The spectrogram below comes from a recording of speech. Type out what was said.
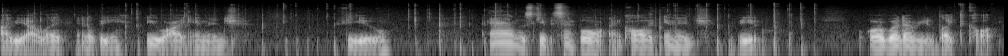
IB outlet. It'll be UI image view. And let's keep it simple and call it image view or whatever you'd like to call it.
